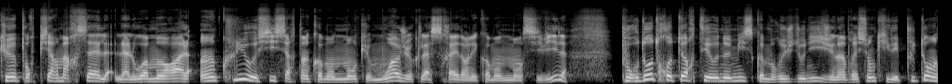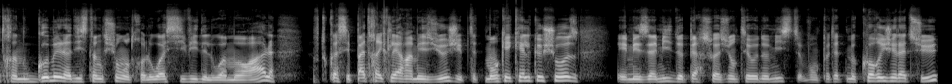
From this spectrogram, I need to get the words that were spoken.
que pour Pierre Marcel, la loi morale inclut aussi certains commandements que moi je classerais dans les commandements civils. Pour d'autres auteurs théonomistes comme Rujdouni, j'ai l'impression qu'il est plutôt en train de gommer la distinction entre loi civile et loi morale. En tout cas, c'est pas très clair à mes yeux, j'ai peut-être manqué quelque chose et mes amis de persuasion théonomiste vont peut-être me corriger là-dessus.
